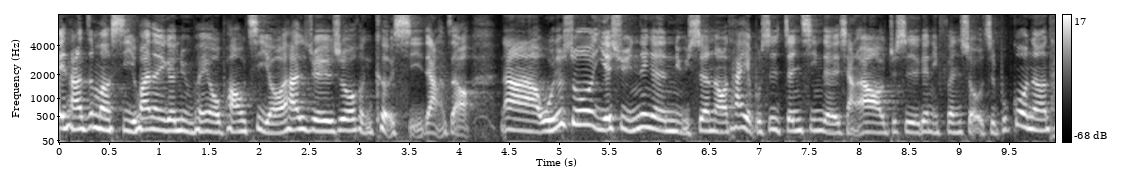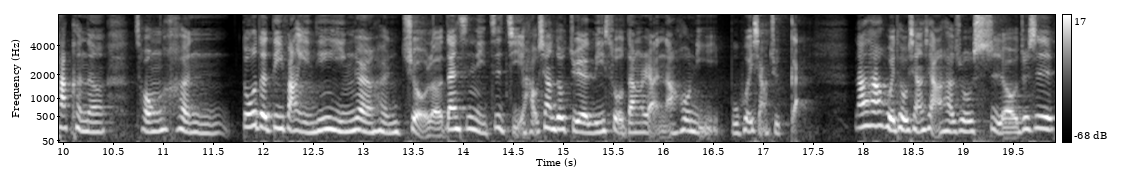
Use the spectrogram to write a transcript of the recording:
被他这么喜欢的一个女朋友抛弃哦，他就觉得说很可惜这样子哦。那我就说，也许那个女生哦，她也不是真心的想要就是跟你分手，只不过呢，她可能从很多的地方已经隐忍很久了，但是你自己好像都觉得理所当然，然后你不会想去改。那他回头想想，他说是哦，就是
